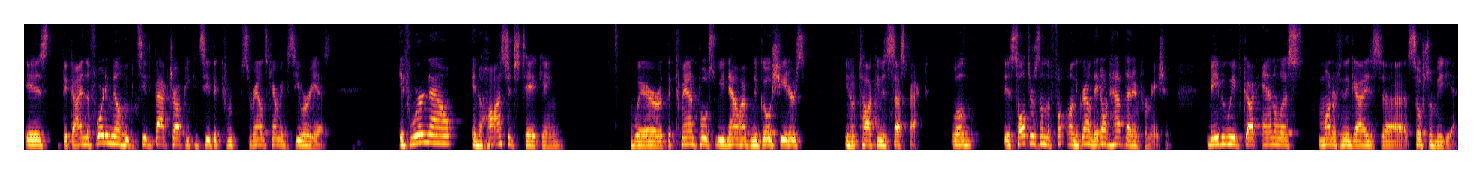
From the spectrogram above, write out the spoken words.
is the guy in the 40 mil who can see the backdrop, he can see the surveillance camera, he can see where he is. If we're now in a hostage taking where the command post, we now have negotiators, you know, talking to suspect. Well, the assaulters on the on the ground, they don't have that information. Maybe we've got analysts monitoring the guy's uh, social media.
